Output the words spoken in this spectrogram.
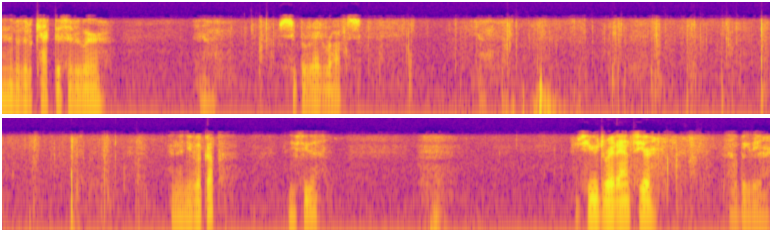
And then a little cactus everywhere. You know, super red rocks. And then you look up and you see that? There's huge red ants here. How big they are.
